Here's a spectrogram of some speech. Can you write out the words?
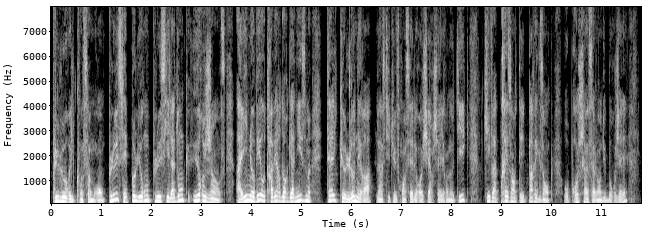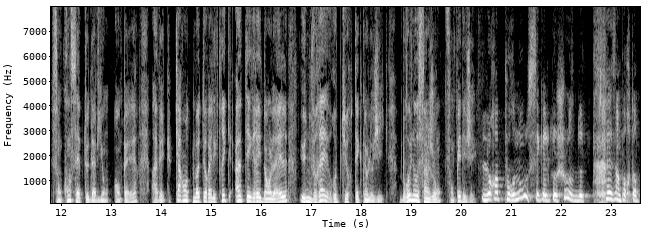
Plus lourd, ils consommeront plus et pollueront plus. Il a donc urgence à innover au travers d'organismes tels que l'ONERA, l'Institut français de recherche aéronautique, qui va présenter par exemple au prochain salon du Bourget son concept d'avion Ampère avec 40 moteurs électriques intégrés dans l'aile, une vraie rupture technologique. Bruno Saint-Jean, son PDG. L'Europe pour nous, c'est quelque chose de très important.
